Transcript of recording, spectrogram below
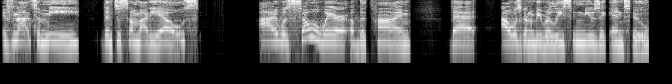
if not to me, then to somebody else. I was so aware of the time that I was going to be releasing music into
